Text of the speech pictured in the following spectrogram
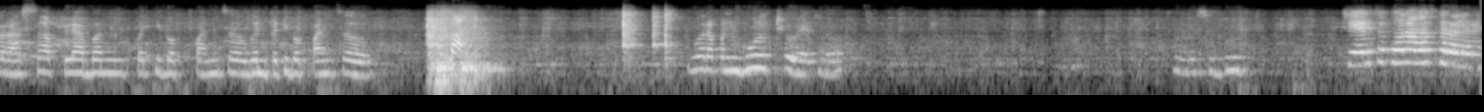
तर असं आपल्या गणपती बाप्पांचं गणपती बाप्पांचं वर आपण गुळ ठेवूया थोडं थोडस दूध. चेअरचा कोण आवाज करायला रे?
